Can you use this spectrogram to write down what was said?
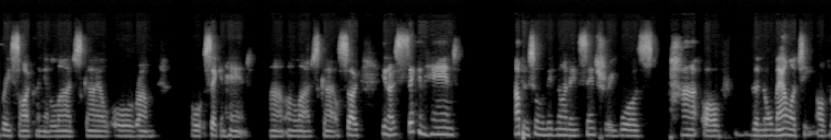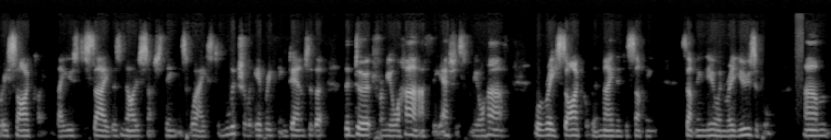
recycling at a large scale or um, or secondhand uh, on a large scale. So you know, secondhand up until the mid 19th century was part of the normality of recycling they used to say there's no such thing as waste, and literally everything down to the the dirt from your hearth, the ashes from your hearth, were recycled and made into something something new and reusable. Um,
